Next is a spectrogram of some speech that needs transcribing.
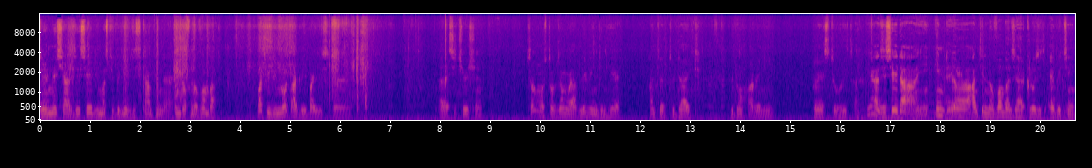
The initial, they said we must believe this camp in uh, end of November, but we do not agree by this uh, uh, situation. So most of them were living in here until to died. We don't have any place to return. Yeah, they said uh, in the, uh, until November they are closed everything.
